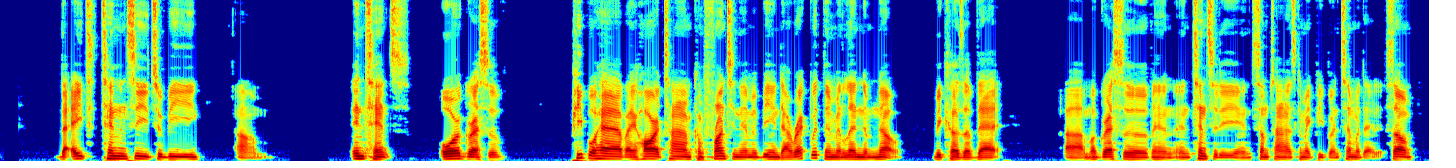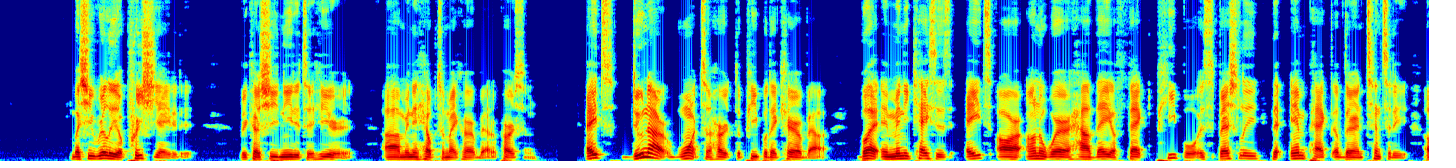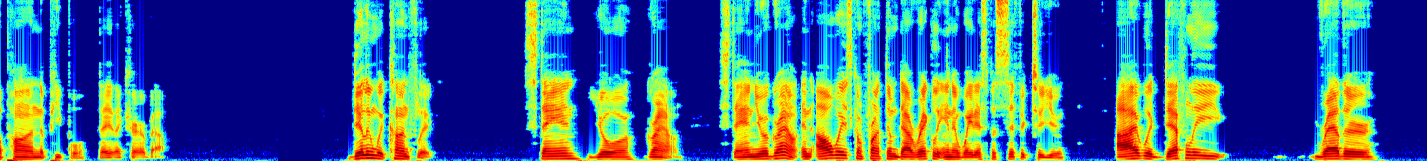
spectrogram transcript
the eight's tendency to be um, intense or aggressive, people have a hard time confronting them and being direct with them and letting them know because of that um, aggressive and intensity and sometimes can make people intimidated. So, but she really appreciated it because she needed to hear it um, and it helped to make her a better person. Eights do not want to hurt the people they care about. But in many cases, eights are unaware how they affect people, especially the impact of their intensity upon the people they, they care about. Dealing with conflict. Stand your ground. Stand your ground and always confront them directly in a way that's specific to you. I would definitely rather,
